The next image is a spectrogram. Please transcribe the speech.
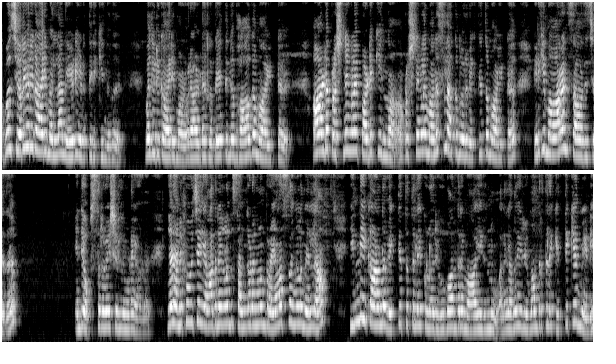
അപ്പോൾ ചെറിയൊരു കാര്യമല്ല നേടിയെടുത്തിരിക്കുന്നത്. വലിയൊരു കാര്യമാണ്. ഒരാളുടെ ഹൃദയത്തിന്റെ ഭാഗമായിട്ട് ആളുടെ പ്രശ്നങ്ങളെ പഠിക്കുന്ന ആ പ്രശ്നങ്ങളെ മനസ്സിലാക്കുന്ന ഒരു വ്യക്തിത്വമായിട്ട് എനിക്ക് മാറാൻ സാധിച്ചത് എന്റെ ഒബ്സർവേഷനിലൂടെയാണ്. ഞാൻ അനുഭവിച്ച യാതനകളും സങ്കടങ്ങളും പ്രയാസങ്ങളും എല്ലാം ഇന്ന് ഈ കാണുന്ന വ്യക്തിത്വത്തിലേക്കുള്ള രൂപാന്തരമായിരുന്നു. അല്ലെങ്കിൽ അങ്ങനെ രൂപാന്തരത്തിലേക്ക് എത്തിക്കാൻ വേണ്ടി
